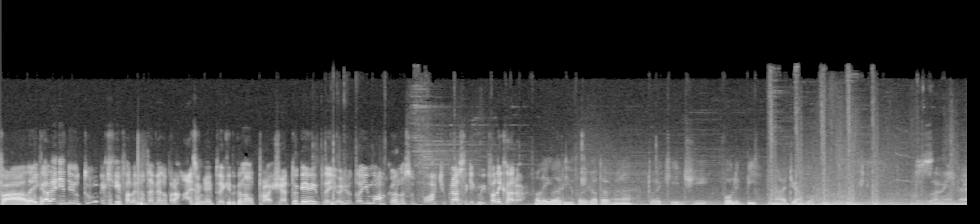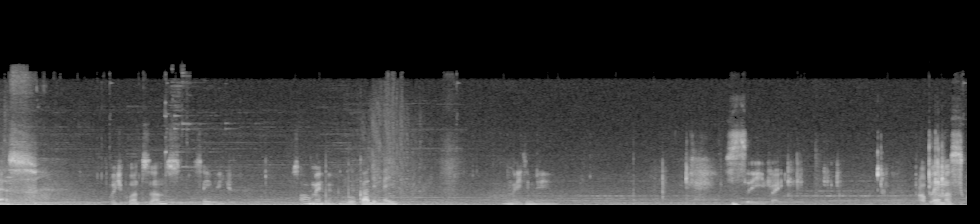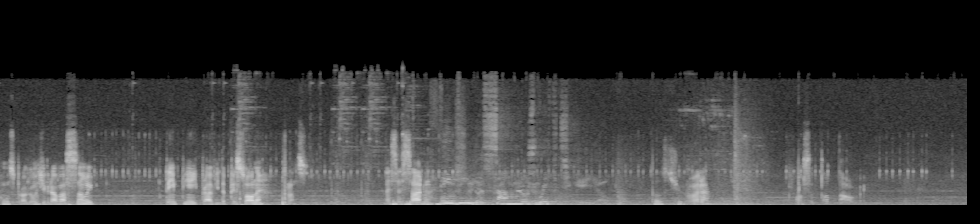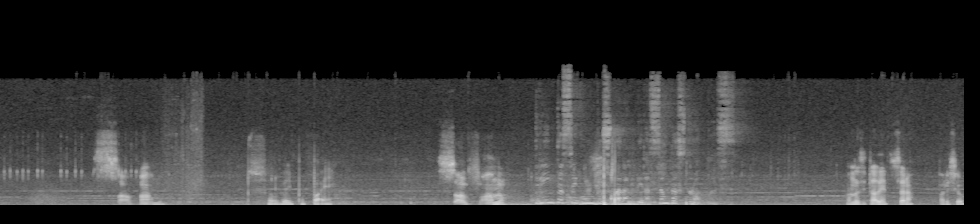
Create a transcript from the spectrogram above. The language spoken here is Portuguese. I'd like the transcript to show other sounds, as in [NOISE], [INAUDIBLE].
Fala aí galerinha do YouTube, aqui quem fala já tá vendo pra mais um gameplay aqui do canal Projeto Gameplay. Hoje eu tô de Morgana, suporte, o Crasso tá aqui comigo. Fala aí, cara. Fala aí galerinha, fala já tá vendo. Tô aqui de vôlei na Diablo. Vamos nessa. Depois de quantos anos sem vídeo? Só um mês mesmo. Um bocado e meio. Um mês e meio. Isso aí, velho problemas com os programas de gravação e tempinho aí pra vida pessoal, né? Pronto. Necessário, né? Bem-vindo a Summer's Rift. Positivo. Agora, força total, velho. Só vamos. Só veio pro pai. Só vamos. 30 segundos para a liberação das tropas. Manos e talentos, será? Apareceu?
